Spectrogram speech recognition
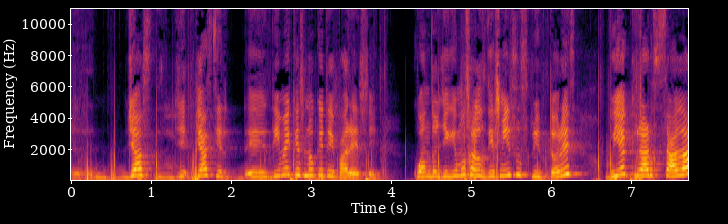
Eh, Ya, ya, eh, dime qué es lo que te parece. Cuando lleguemos a los 10.000 suscriptores, voy a crear sala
